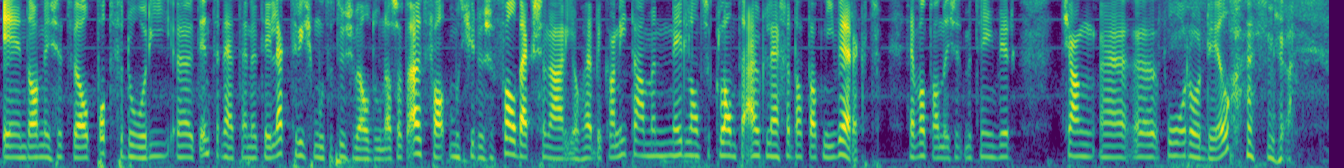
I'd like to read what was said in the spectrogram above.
En dan is het wel potverdorie, uh, het internet en het elektrisch moet het dus wel doen. Als het uitvalt, moet je dus een fallback scenario hebben. Ik kan niet aan mijn Nederlandse klanten uitleggen dat dat niet werkt. He, want dan is het meteen weer tjang uh, uh, vooroordeel. ja.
